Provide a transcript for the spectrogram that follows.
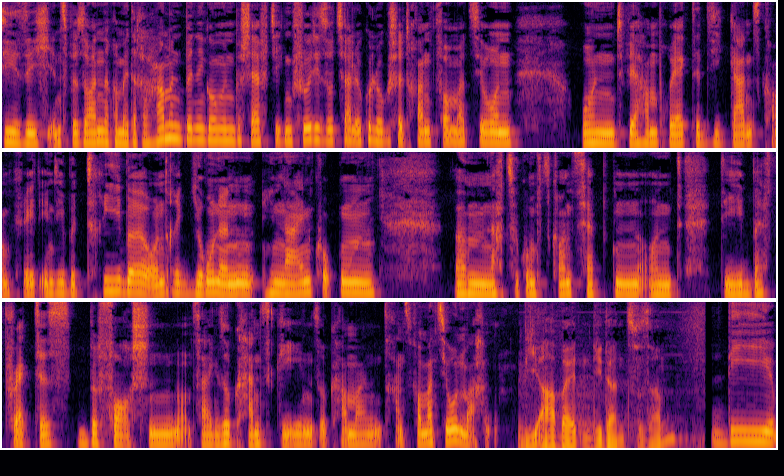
die sich insbesondere mit Rahmenbedingungen beschäftigen für die sozial-ökologische Transformation. Und wir haben Projekte, die ganz konkret in die Betriebe und Regionen hineingucken ähm, nach Zukunftskonzepten und die Best Practice beforschen und zeigen, so kann es gehen, so kann man Transformation machen. Wie arbeiten die dann zusammen? Die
